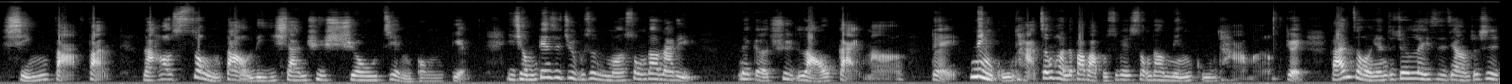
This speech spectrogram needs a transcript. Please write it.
刑法犯，然后送到骊山去修建宫殿。以前我们电视剧不是什么送到哪里那个去劳改吗？对，宁古塔，甄嬛的爸爸不是被送到宁古塔吗？对，反正总而言之就类似这样，就是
